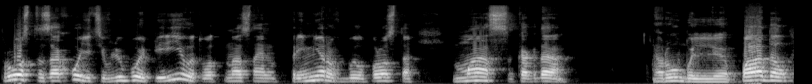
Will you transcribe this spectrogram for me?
просто заходите в любой период, вот у нас, наверное, примеров был просто масса, когда рубль падал,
